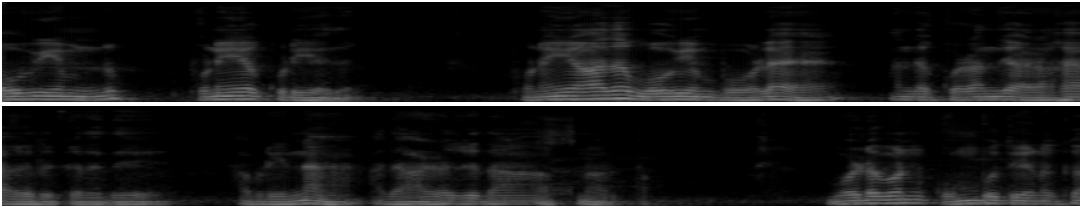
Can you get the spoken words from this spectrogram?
ஓவியம்னு புனையக்கூடியது. புனையாத ஓவியம் போல் அந்த குழந்தை அழகாக இருக்கிறது அப்படின்னா அது அழகு தான் அப்படின்னு அர்த்தம். உடவன் கொம்பு தேனுக்கு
